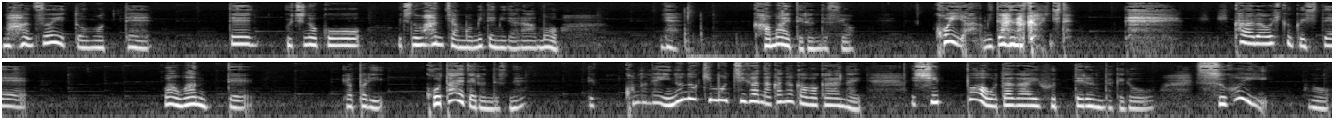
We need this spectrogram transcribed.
まずいと思って、で、うちの子、うちのワンちゃんも見てみたら、もう、ね、構えてるんですよ。来いやみたいな感じで体を低くして、ワンワンって、やっぱり答えてるんですね。で、このね、犬の気持ちがなかなかわからない。尻尾はお互い振ってるんだけど、すごい、この、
